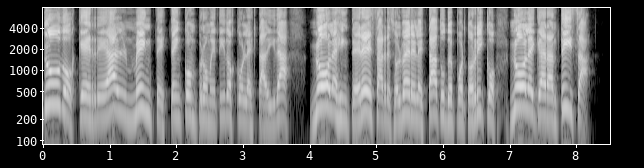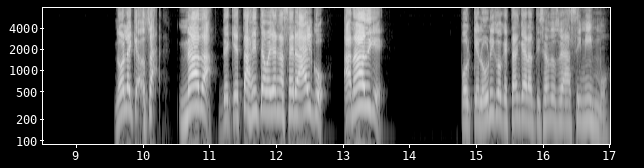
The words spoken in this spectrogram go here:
dudo que realmente estén comprometidos con la estadidad. No les interesa resolver el estatus de Puerto Rico, no les garantiza. No les, o sea, nada de que esta gente vayan a hacer algo, a nadie. Porque lo único que están garantizándose es a sí mismos.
